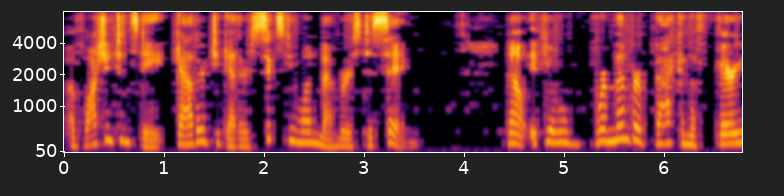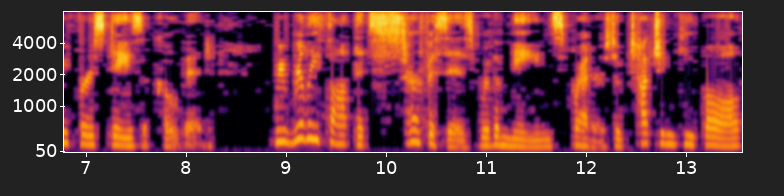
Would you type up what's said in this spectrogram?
of Washington State gathered together 61 members to sing. Now, if you'll remember back in the very first days of COVID, we really thought that surfaces were the main spreader. So touching people,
